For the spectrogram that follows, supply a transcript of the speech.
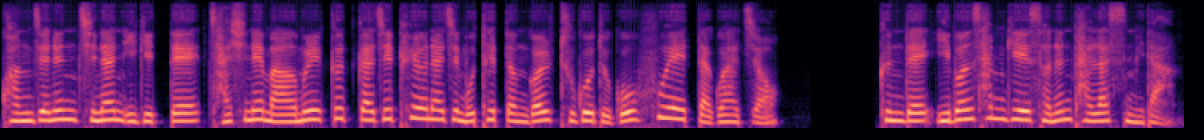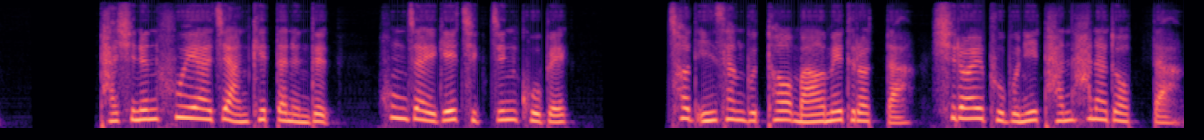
광재는 지난 2기 때 자신의 마음을 끝까지 표현하지 못했던 걸 두고두고 후회했다고 하죠. 근데 이번 3기에서는 달랐습니다. 다시는 후회하지 않겠다는 듯 홍자에게 직진 고백. 첫 인상부터 마음에 들었다. 싫어할 부분이 단 하나도 없다.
